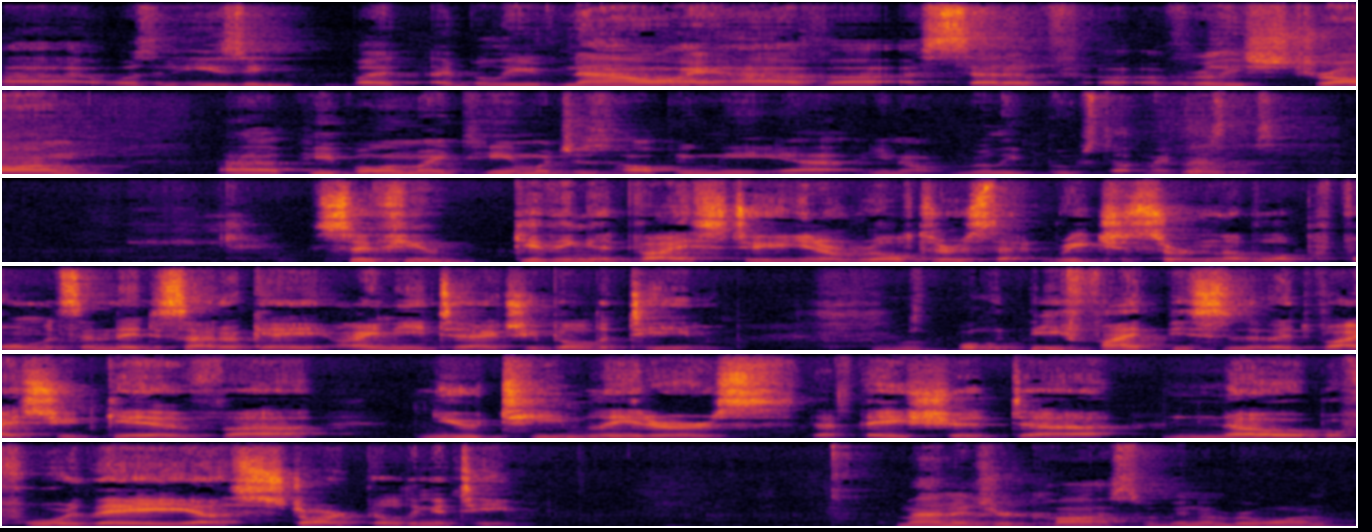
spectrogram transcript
uh, wasn't easy. But I believe now I have a, a set of, of really strong uh, people in my team, which is helping me, uh, you know, really boost up my business. So if you're giving advice to you know realtors that reach a certain level of performance and they decide, okay, I need to actually build a team, mm-hmm. what would be five pieces of advice you'd give? Uh, new team leaders that they should uh, know before they uh, start building a team? Manage your costs would be number one.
